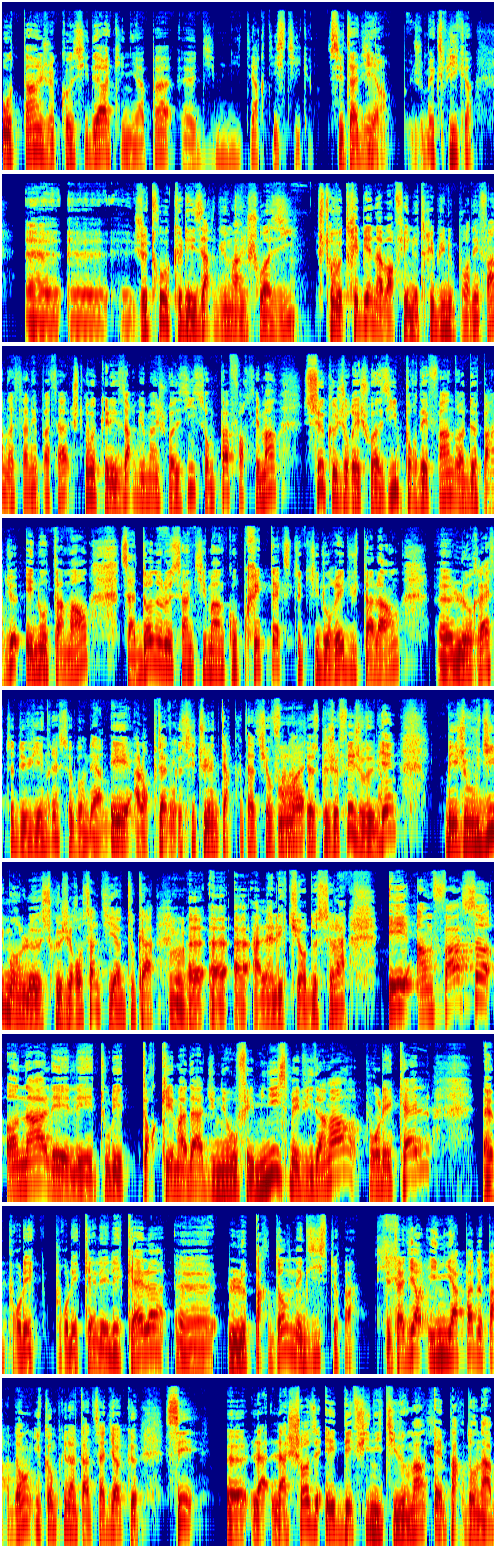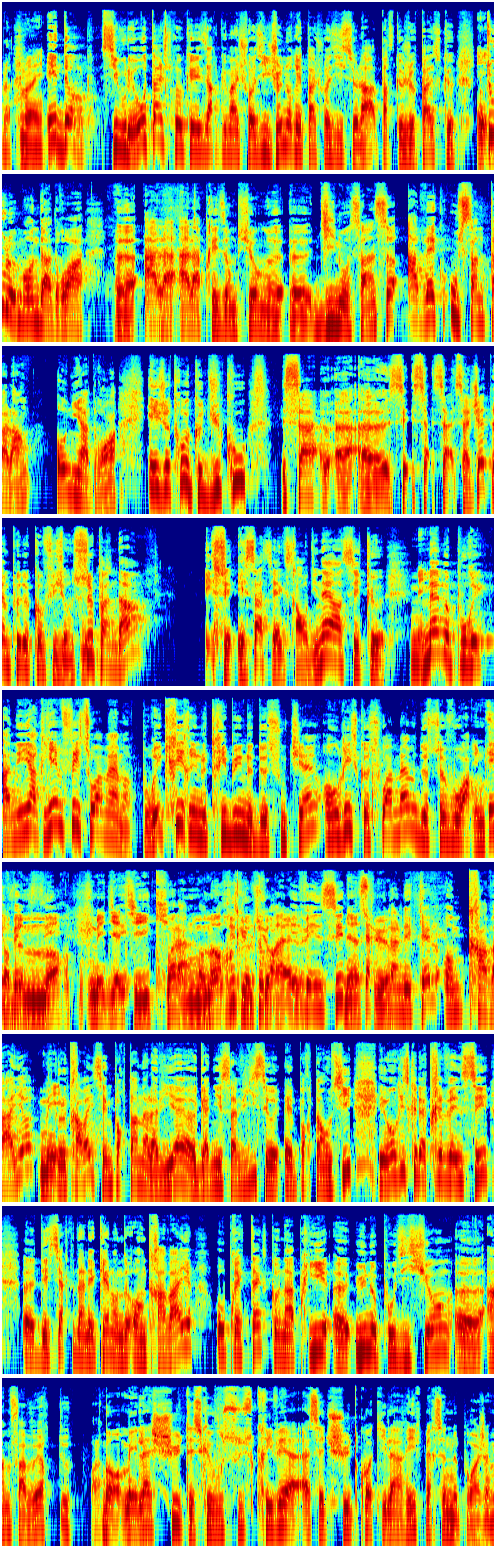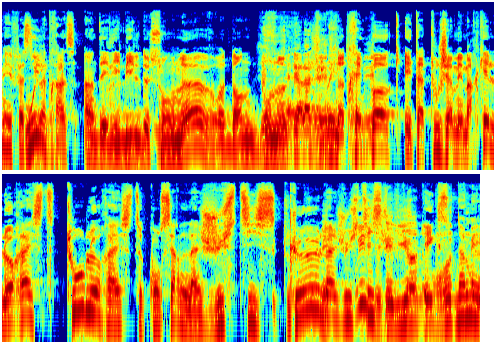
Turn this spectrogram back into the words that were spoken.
autant je considère qu'il n'y a pas d'immunité artistique. C'est-à-dire, je m'explique, euh, euh, je trouve que les arguments choisis, je trouve très bien d'avoir fait une tribune pour défendre, ça n'est pas ça. Je trouve que les arguments choisis ne sont pas forcément ceux que j'aurais choisis pour défendre Depardieu. Et notamment, ça donne le sentiment qu'au prétexte qu'il aurait du talent, euh, le reste deviendrait secondaire. Et alors peut-être que c'est une interprétation fallacieuse que je fais, je veux bien, mais je vous dis ce que j'ai ressenti, en tout cas, mmh. à la lecture de cela. Et en face, on a les, tous les torquemadas du néo-féminisme, évidemment, pour lesquels euh, pour, les, pour lesquels et lesquels euh, le pardon n'existe pas. C'est-à-dire, il n'y a pas de pardon, y compris dans le temps. C'est-à-dire que c'est euh, la, chose est définitivement impardonnable. Et donc, si vous voulez, autant je trouve que les arguments choisis, je n'aurais pas choisi cela, parce que je pense que tout le monde a droit à, la, à, la, présomption d'innocence, avec ou sans talent on y a droit. Et je trouve que du coup, ça, ça, ça, ça, jette un peu de confusion. Cependant, et, ça, c'est extraordinaire, c'est que même pour, en n'ayant rien fait soi-même, pour écrire une tribune de soutien, on risque soi-même de se voir une sorte de mort médiatique, voilà, une mort culturelle, de se voir des cercles dans lesquels on travaille. Mais... Parce que le travail, c'est important dans la vie. Hein, gagner sa vie, c'est important aussi. Et on risque d'être évincé euh, des cercles dans lesquels on, travaille au prétexte qu'on a pris euh, une position euh, en faveur d'eux. Bon, mais la chute, est-ce que vous souscrivez à, cette chute Quoi qu'il arrive, personne ne pourra jamais effacer la trace indélébile de son œuvre, dans, dont notre, époque est à tout jamais marquée. Le reste, tout le reste concerne la justice. Que la justice. Oui, Elliot,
